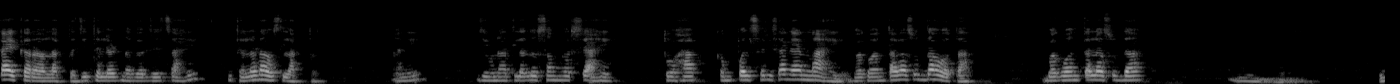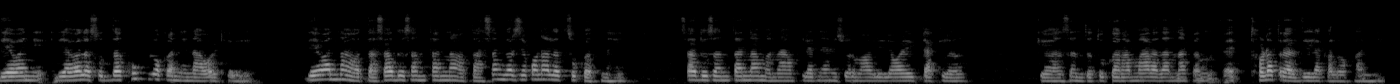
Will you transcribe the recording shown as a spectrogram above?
काय करावं लागतं? जिथं लढणं गरजेचं आहे तिथं लढावंच लागतं. आणि जीवनातला जो संघर्ष आहे तो हा कंपल्सरी सगळ्यांना आहे. भगवंतालासुद्धा होता. भगवंतालासुद्धा देवाने देवालासुद्धा खूप लोकांनी नावं ठेवली. देवांना होता साधू संतांना होता. संघर्ष कोणालाच चुकत नाही. साधू संतांना म्हणा आपल्या ज्ञानेश्वर माऊलीला वाळीत टाकलं. किंवा संत तुकाराम महाराजांना पण काय थोडा त्रास दिला का लोकांनी?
